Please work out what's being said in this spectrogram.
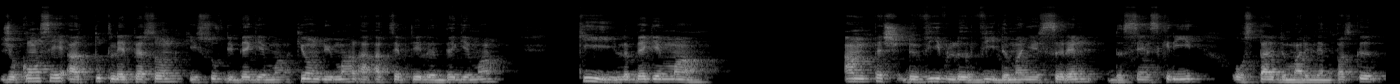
je conseille à toutes les personnes qui souffrent du bégaiement, qui ont du mal à accepter le bégaiement, qui le bégaiement empêche de vivre leur vie de manière sereine, de s'inscrire au stage de Marilyn. Parce que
